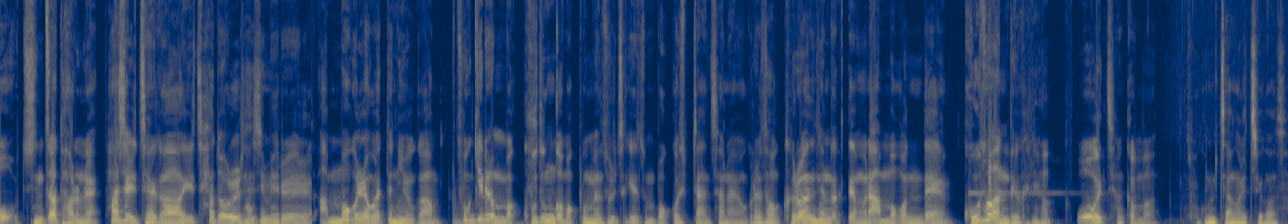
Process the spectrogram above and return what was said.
어 진짜 다르네? 사실 제가 이 차돌 사시미를 안 먹으려고 했던 이유가 소기름 막 굳은 거 막 보면 솔직히 좀 먹고 싶지 않잖아요. 그래서 그런 생각 때문에 안 먹었는데 고소한데 그냥? 오 잠깐만. 소금장을 찍어서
